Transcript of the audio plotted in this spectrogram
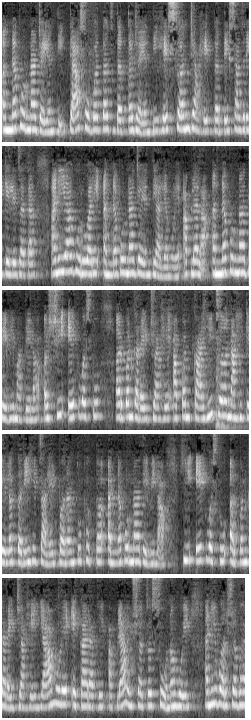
अन्नपूर्णा जयंती. त्यासोबतच दत्त जयंती. हे सण जे आहेत तर ते साजरे केले जातात. आणि या गुरुवारी अन्नपूर्णा जयंती आल्यामुळे आपल्याला अन्नपूर्णा देवी मातेला अशी एक वस्तू अर्पण करायची आहे. आपण काहीच नाही केलं तरीही चालेल परंतु फक्त अन्नपूर्णा देवीला ही एक वस्तू अर्पण करायची आहे. यामुळे एका रात्रीत आपल्या आयुष्याचं सोनं होईल आणि वर्षभर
